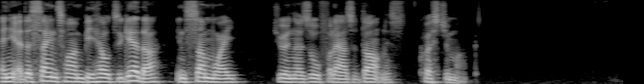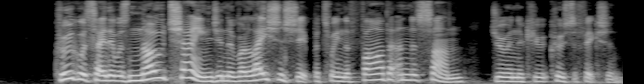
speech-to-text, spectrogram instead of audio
and yet at the same time be held together in some way during those awful hours of darkness? Question mark. Kruger would say there was no change in the relationship between the Father and the Son during the crucifixion.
